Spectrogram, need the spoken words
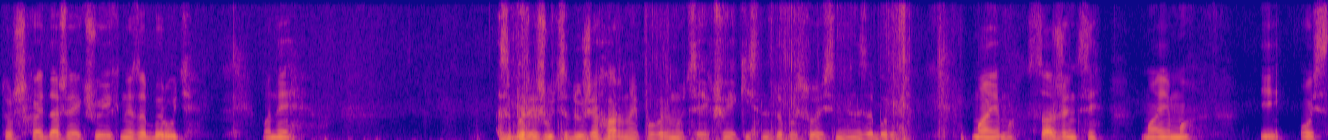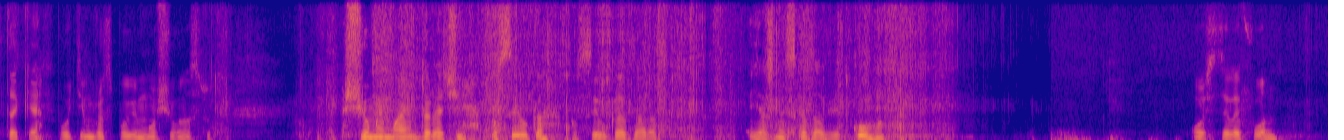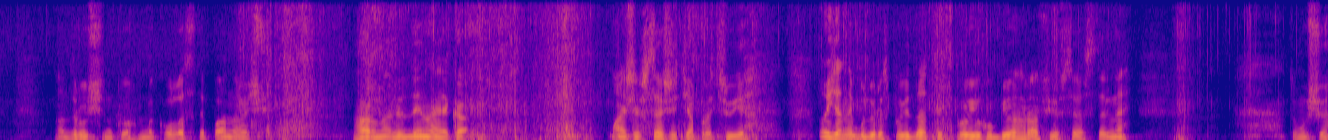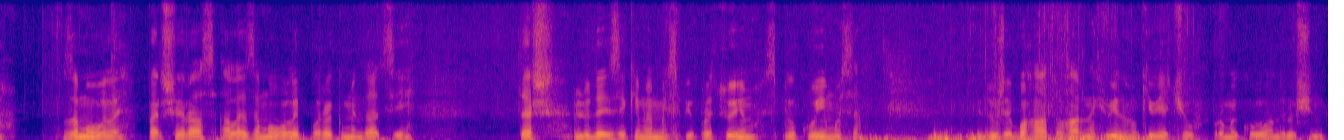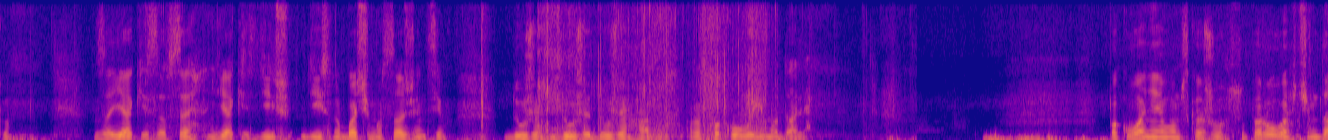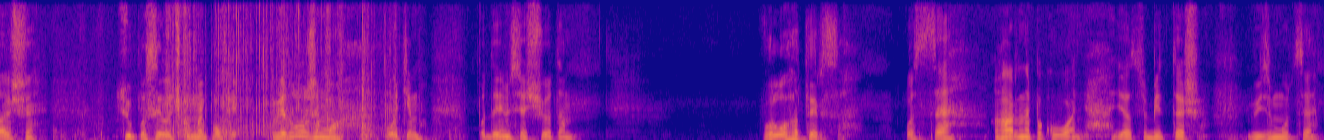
Тож хай навіть якщо їх не заберуть, вони збережуться дуже гарно і повернуться, якщо якісь недобросовісні не заберуть. Маємо саджанці, маємо і ось таке. Потім розповімо, що у нас тут. Що ми маємо? До речі, посилка. Посилка зараз, я ж не сказав від кого. Ось телефон. Андрущенко Микола Степанович. Гарна людина, яка майже все життя працює. Ну, я не буду розповідати про його біографію, все остальне. Тому що замовили перший раз, але замовили по рекомендації теж людей, з якими ми співпрацюємо, спілкуємося. І дуже багато гарних відгуків я чув про Миколу Андрющенко за якість, за все. Якість дійсно бачимо саджанців дуже-дуже дуже гарно. Розпаковуємо далі. Пакування я вам скажу суперове. Чим далі цю посилочку ми поки відложимо, потім подивимося, що там. Волога тирса. Ось це гарне пакування. Я собі теж візьму це.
